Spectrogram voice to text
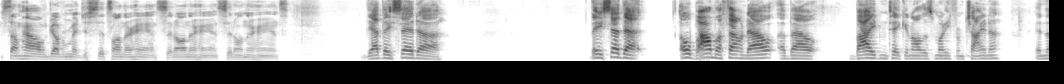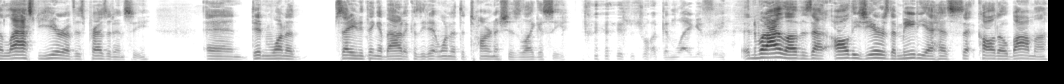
somehow government just sits on their hands, sit on their hands, sit on their hands. Yeah, they said uh they said that Obama found out about Biden taking all this money from China in the last year of his presidency and didn't want to say anything about it because he didn't want it to tarnish his legacy. His fucking legacy. And what I love is that all these years the media has called Obama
